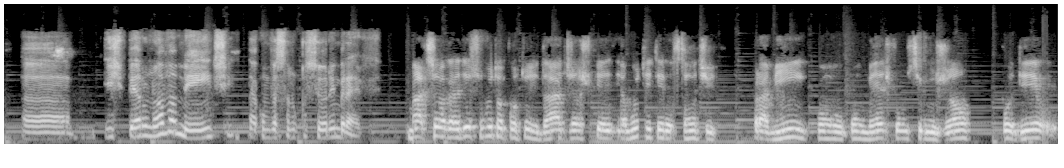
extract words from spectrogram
Uh, espero novamente estar conversando com o senhor em breve. Marcelo, agradeço muito a oportunidade, acho que é muito interessante para mim, como, como médico, como cirurgião, poder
